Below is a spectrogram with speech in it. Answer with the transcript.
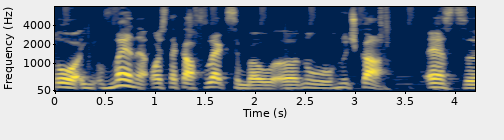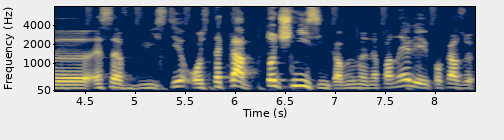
то в мене ось така е, ну гнучка. S, е, SF200, ось така точнісінька в мене панель, я її показую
